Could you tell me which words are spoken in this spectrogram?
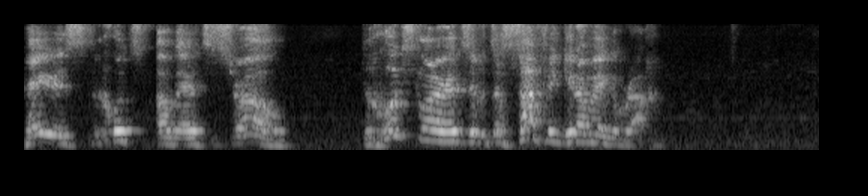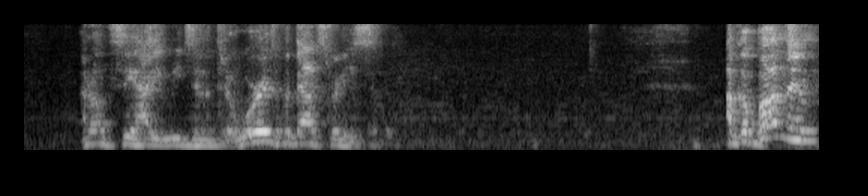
Paris the chutz of Eretz Yisrael, the chutz Laretz, if it's a suffix, you don't make a brach. I don't see how he reads it into the words, but that's what he said. Akapanim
